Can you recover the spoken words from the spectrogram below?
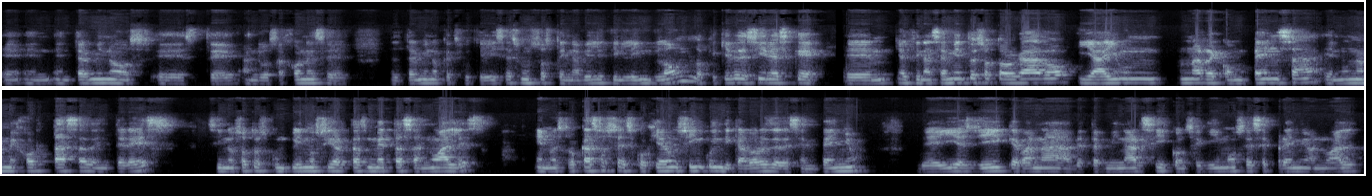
En, términos este, anglosajones, el término que se utiliza es un Sustainability Linked Loan. Lo que quiere decir es que eh, el financiamiento es otorgado y hay una recompensa en una mejor tasa de interés si nosotros cumplimos ciertas metas anuales. En nuestro caso se escogieron cinco indicadores de desempeño de ESG que van a determinar si conseguimos ese premio anual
